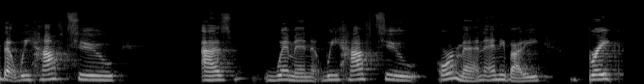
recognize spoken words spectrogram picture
that we have to as women, we have to or men, anybody, break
